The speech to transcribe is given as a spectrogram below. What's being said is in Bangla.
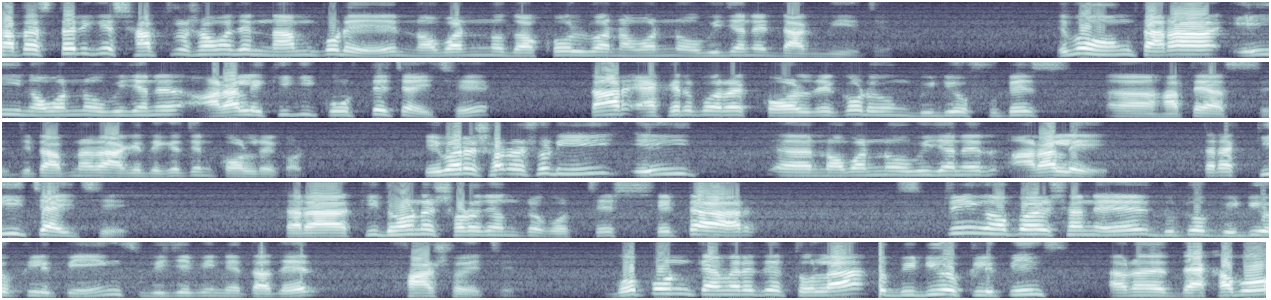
সাতাশ তারিখে ছাত্র সমাজের নাম করে নবান্ন দখল বা নবান্ন অভিযানের ডাক দিয়েছে। এবং তারা এই নবান্ন অভিযানের আড়ালে কি কি করতে চাইছে, তার একের পর এক কল রেকর্ড এবং ভিডিও ফুটেজ হাতে আসছে, যেটা আপনারা আগে দেখেছেন কল রেকর্ড এবারে সরাসরি এই নবান্ন অভিযানের আড়ালে তারা কি চাইছে, তারা কি ধরনের ষড়যন্ত্র করছে, সেটার স্ট্রিং অপারেশনের দুটো ভিডিও ক্লিপিংস বিজেপি নেতাদের ফাঁস হয়েছে। গোপন ক্যামেরাতে তোলা ভিডিও ক্লিপিংস আপনাদের দেখাবো।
